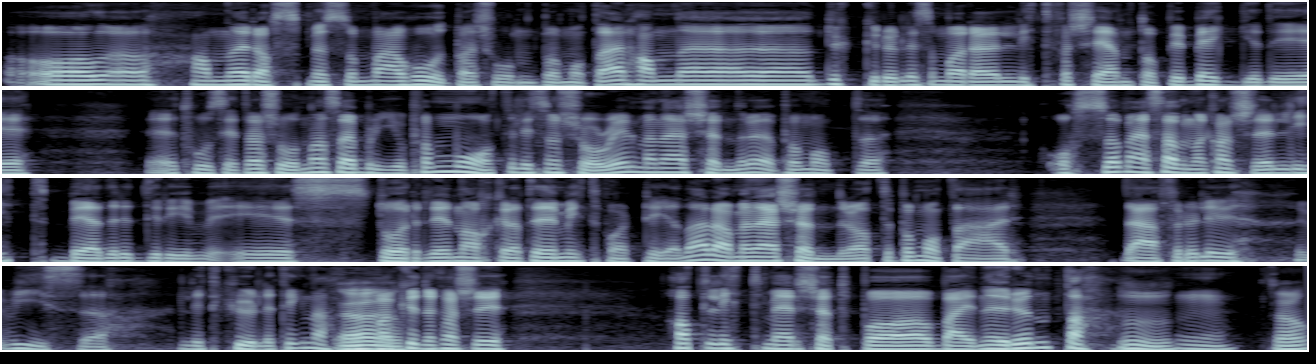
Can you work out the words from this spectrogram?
og han Rasmus som er hovedpersonen på en måte her, han uh, dukker jo liksom bare litt for sent opp i begge de uh, to situasjonene. Så jeg blir jo på en måte litt sånn showreel, men jeg skjønner det på en måte også. Men jeg savner kanskje litt bedre driv i storyen akkurat i midtpartiet der, da. Men jeg skjønner jo at det på en måte er Det er for å vise litt kule ting, da. Ja, ja. Man kunne kanskje hatt litt mer kjøtt på beinet rundt, da. mm. Mm. Ja.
